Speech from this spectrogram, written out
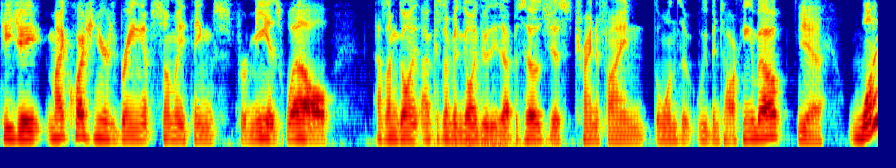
TJ? My question here is bringing up so many things for me as well as I'm going because I've been going through these episodes, just trying to find the ones that we've been talking about. Yeah, One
